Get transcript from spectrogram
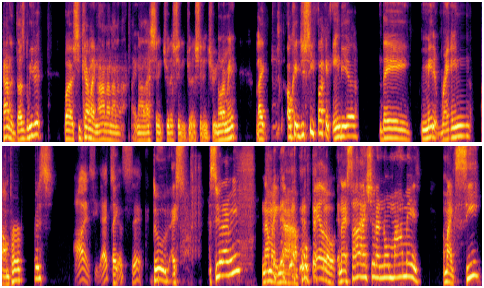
kind of does believe it, but she kind of like, nah, nah, nah, nah. Like, nah, that shit ain't true. That shit ain't true. That shit ain't true. You know what I mean? Like, okay, did you see fucking India? They made it rain on purpose. I didn't see that shit. Like- That's sick. dude, I see what I mean? And I'm like, nah, puro pedo. And I saw that shit. I know mames. I'm like, see,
